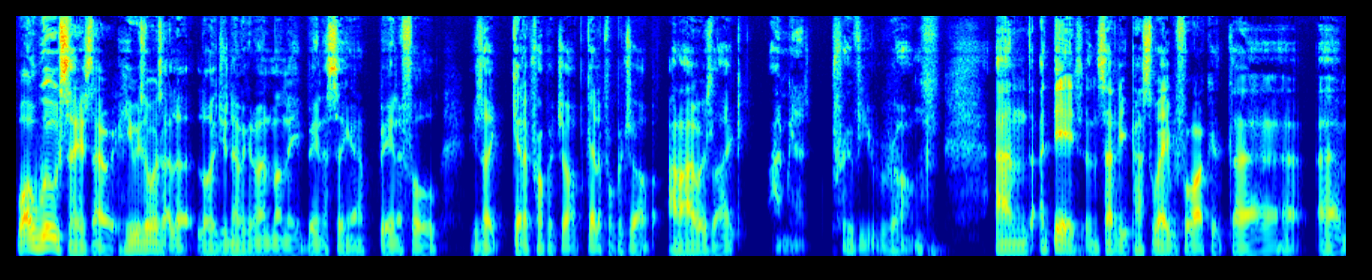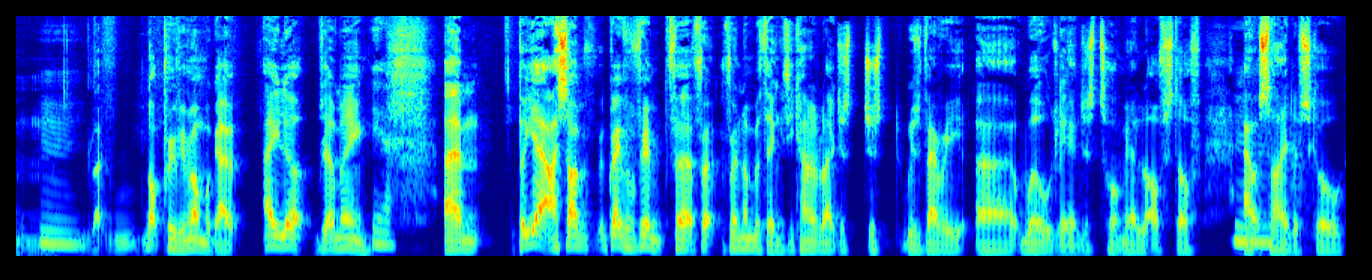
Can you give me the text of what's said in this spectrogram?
What I will say is though, he was always like, "Look, Lloyd, you're never going to earn money being a singer, being a fool." He's like, "Get a proper job, get a proper job," and I was like, "I'm going to prove you wrong." And I did, and sadly, he passed away before I could, uh, um, like, not prove him wrong, but go, "Hey, look, do you know what I mean?" Yeah. Um, but yeah, I so I'm grateful for him for, for for a number of things. He kind of like just just was very uh, worldly and just taught me a lot of stuff outside of school.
